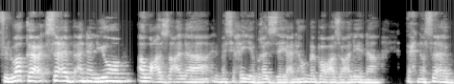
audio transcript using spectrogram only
في الواقع صعب أنا اليوم أوعظ على المسيحية بغزة. يعني هم بوعظوا علينا. إحنا صعب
